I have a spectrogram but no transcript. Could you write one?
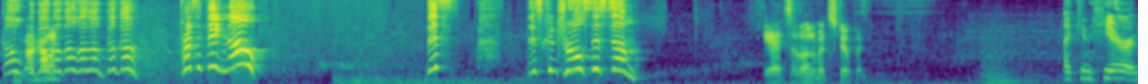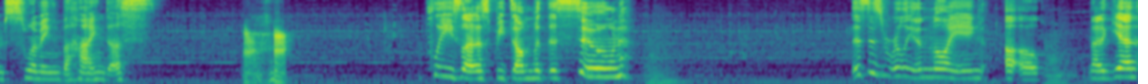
go, go, go, go go, go, go, go, go, go. Press the thing. No. This, this control system. Yeah, it's a little bit stupid. I can hear him swimming behind us. hmm Please let us be done with this soon. This is really annoying. Uh-oh. Not again.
